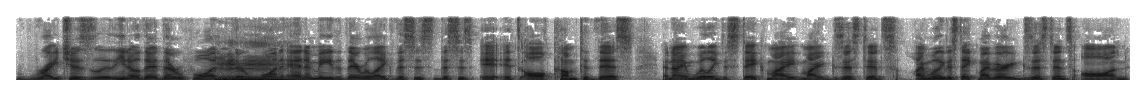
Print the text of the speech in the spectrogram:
righteous. You know, they're they're one they're mm. one enemy that they were like, this is this is it. It's all come to this, and I am willing to stake my my existence. I'm willing to stake my very existence on.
